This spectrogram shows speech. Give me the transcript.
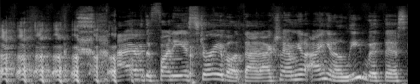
I have the funniest story about that. Actually, I'm gonna I'm gonna lead with this.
